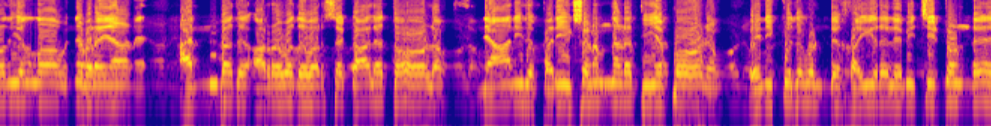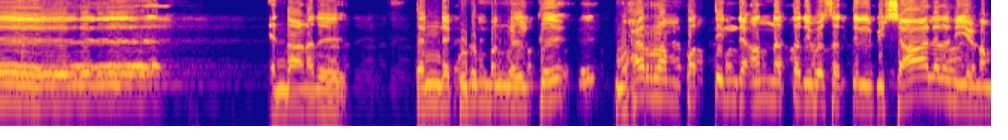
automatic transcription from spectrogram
റളിയല്ലാഹു അൻഹു പറയാണ് അൻപത് അറുപത് വർഷക്കാലത്തോളം ഞാനിത് പരീക്ഷണം നടത്തിയപ്പോഴും എനിക്കിതുകൊണ്ട് ഹൈറ് ലഭിച്ചിട്ടുണ്ട്. എന്താണത്? തന്റെ കുടുംബങ്ങൾക്ക് മുഹറം പത്തിന്റെ അന്നത്തെ ദിവസത്തിൽ വിശാലത ചെയ്യണം.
